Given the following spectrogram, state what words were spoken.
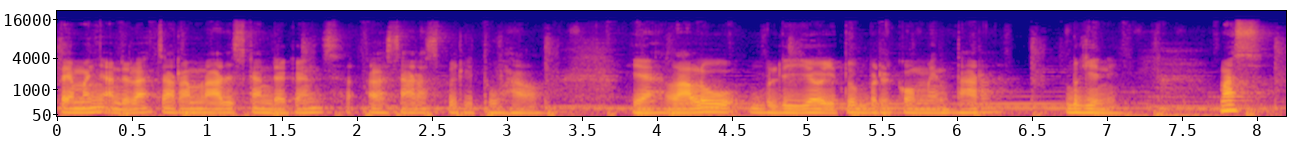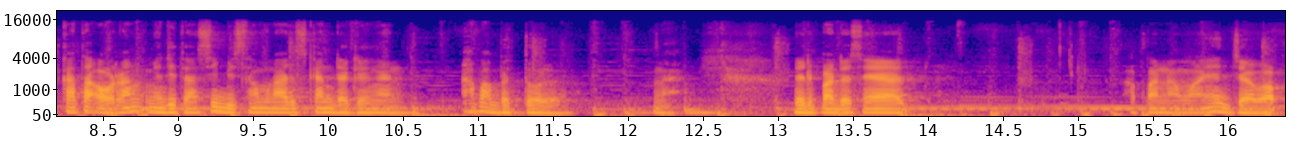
temanya adalah cara melariskan dagangan uh, secara spiritual ya lalu beliau itu berkomentar begini Mas kata orang meditasi bisa melariskan dagangan apa betul nah daripada saya apa namanya jawab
